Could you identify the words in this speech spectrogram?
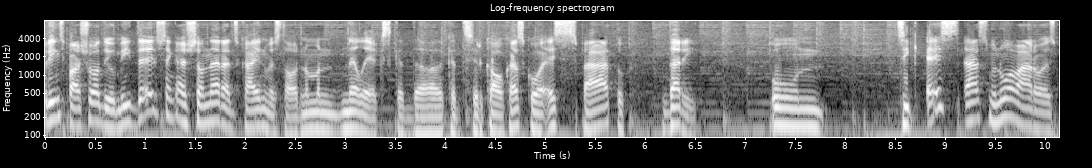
principā šo divu mītu dēļ es vienkārši to neredzu kā investoru. Nu, man liekas, ka uh, tas ir kaut kas, ko es spētu darīt. Un cik es esmu novērojis,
